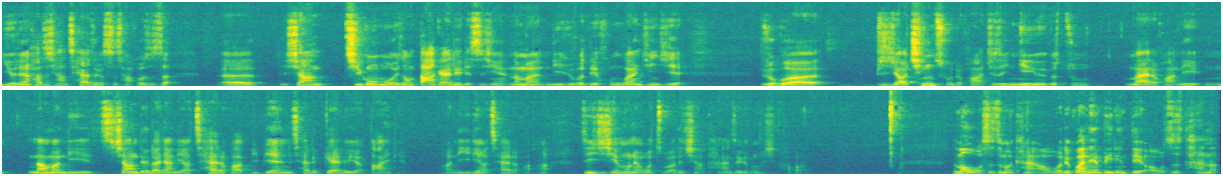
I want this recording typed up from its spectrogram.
有的人还是想猜这个市场，或者是呃想提供某一种大概率的事情。那么你如果对宏观经济如果比较清楚的话，就是你有一个主脉的话，你那么你相对来讲你要猜的话，比别人猜的概率要大一点。啊，你一定要猜的话啊，这一期节目呢，我主要的想谈这个东西，好吧？那么我是这么看啊，我的观点不一定对啊，我只是谈了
